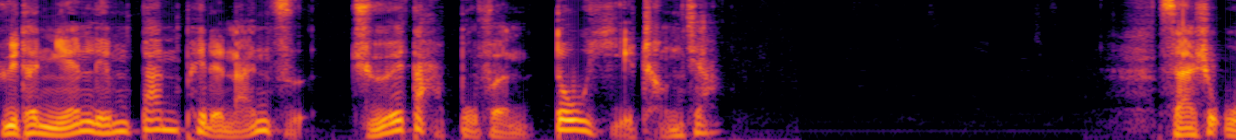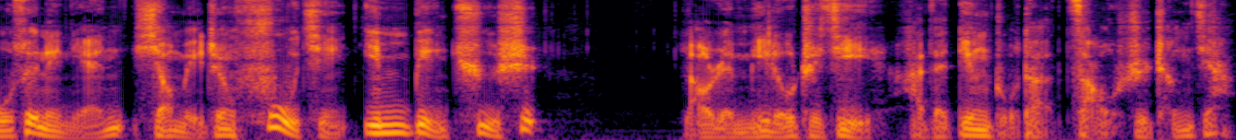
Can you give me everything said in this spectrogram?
与她年龄般配的男子绝大部分都已成家。三十五岁那年，肖美珍父亲因病去世，老人弥留之际还在叮嘱她早日成家。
